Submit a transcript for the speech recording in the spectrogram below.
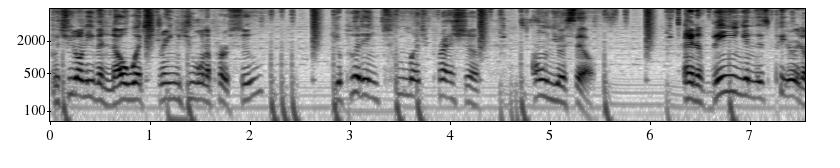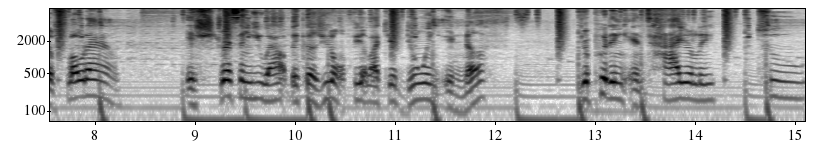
but you don't even know what streams you want to pursue, you're putting too much pressure on yourself. And if being in this period of slowdown is stressing you out because you don't feel like you're doing enough, you're putting entirely too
